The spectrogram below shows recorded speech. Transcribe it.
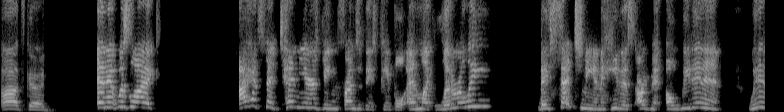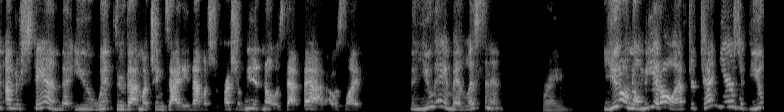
Oh it's good. And it was like I had spent 10 years being friends with these people and like literally they said to me in the heat of this argument, "Oh, we didn't we didn't understand that you went through that much anxiety and that much depression. We didn't know it was that bad." I was like, "Then you ain't been listening." Right. You don't know me at all. After 10 years if you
